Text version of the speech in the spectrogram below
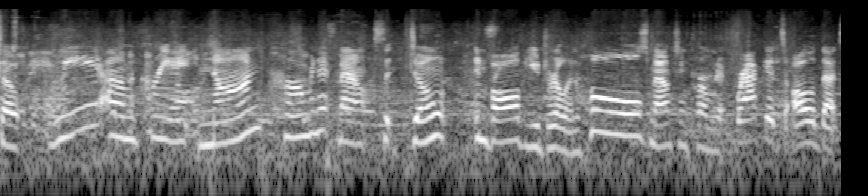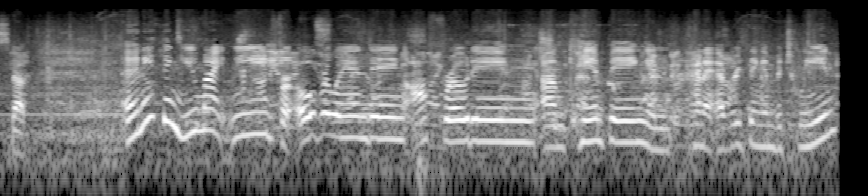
So we um, create non-permanent mounts that don't involve you drilling holes, mounting permanent brackets, all of that stuff. Anything you might need for overlanding, off-roading, um, camping, and kind of everything in between,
